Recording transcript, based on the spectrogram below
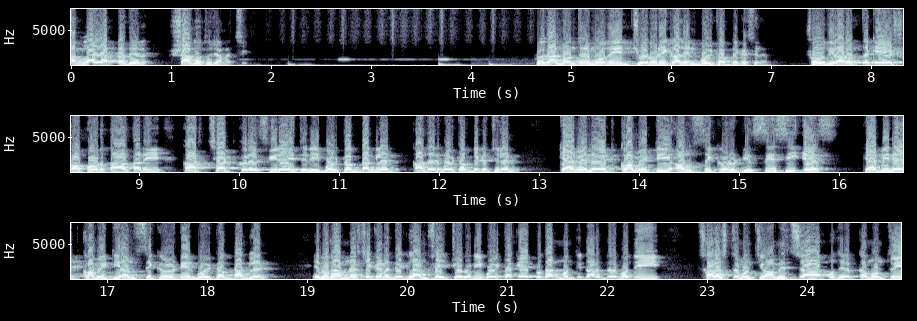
বাংলায় আপনাদের স্বাগত জানাচ্ছি। প্রধানমন্ত্রী মোদী জরুরিকালীন বৈঠক ডেকেছিলেন। সৌদি আরব থেকে সফর তাড়াতাড়ি কাটছাট করে ফিরেই তিনি বৈঠক ডাকলেন। কাদের বৈঠক ডেকেছিলেন? Cabinet committee on security, CCS, cabinet committee on সিকিউরিটির বৈঠক ডাকলেন এবং আমরা সেখানে দেখলাম সেই জরুরি বৈঠকে প্রধানমন্ত্রী নরেন্দ্র মোদী, স্বরাষ্ট্রমন্ত্রী অমিত শাহ, প্রতিরক্ষা মন্ত্রী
